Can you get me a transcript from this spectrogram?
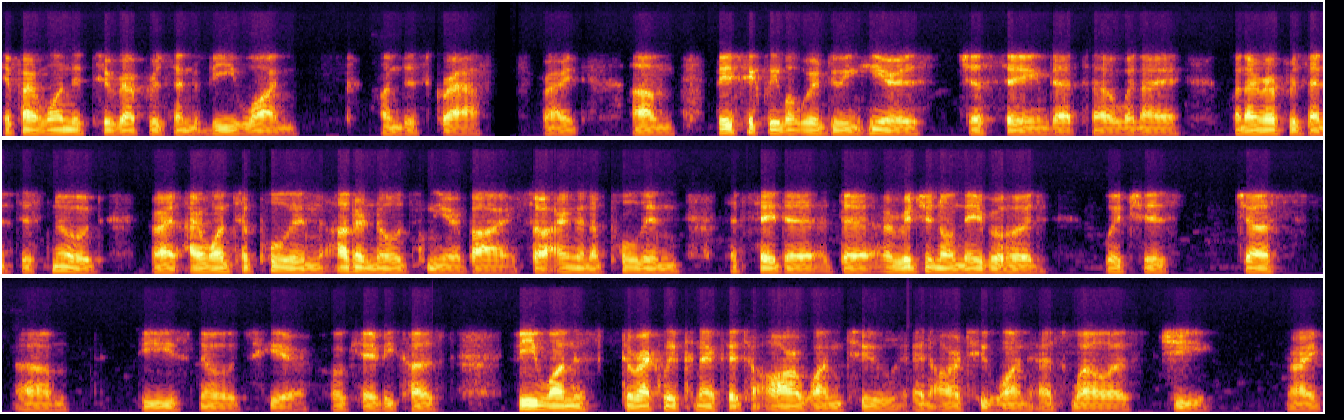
if I wanted to represent V1 on this graph, right? Um, basically what we're doing here is just saying that uh, when I when I represent this node, right? I want to pull in other nodes nearby. So I'm going to pull in, let's say the, the original neighborhood, which is just um, these nodes here, okay? Because V1 is directly connected to R12 and R21 as well as G, right?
